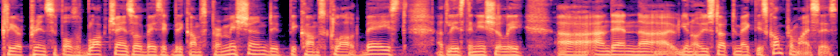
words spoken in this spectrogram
clear principles of blockchain. So it basically becomes permissioned. It becomes cloud based, at least initially. Uh, and then, uh, you know, you start to make these compromises.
